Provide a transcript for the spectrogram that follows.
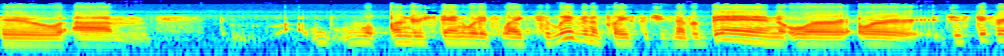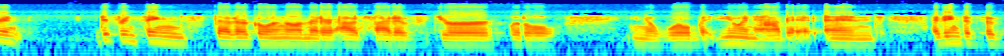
to, um, w- understand what it's like to live in a place that you've never been or, or just different, different things that are going on that are outside of your little, you know world that you inhabit. And I think that the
